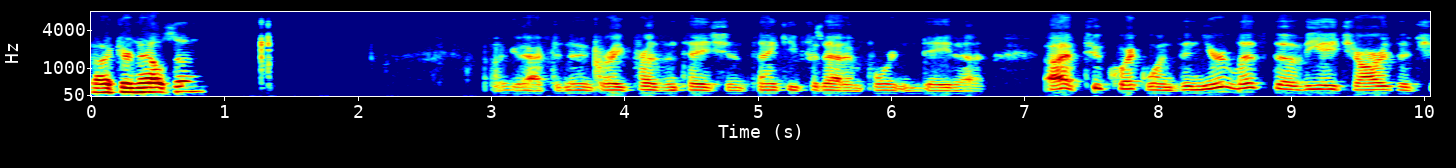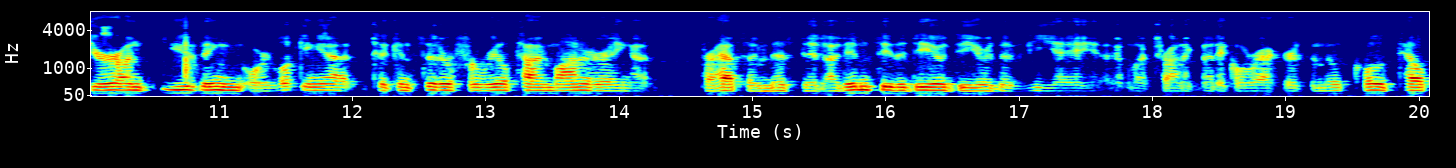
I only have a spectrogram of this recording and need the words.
Dr. Nelson? Uh, good afternoon. Great presentation. Thank you for that important data. I have two quick ones. In your list of EHRs that you're using or looking at to consider for real-time monitoring, uh, perhaps I missed it. I didn't see the DoD or the VA electronic medical records and those closed health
